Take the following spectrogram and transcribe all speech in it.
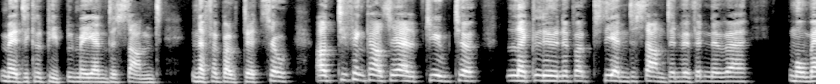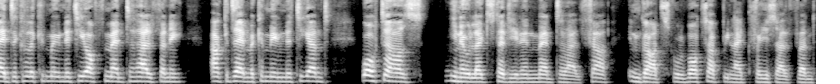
medical people may understand enough about it. So, uh, do you think has it helped you to like learn about the understanding within the uh, more medical community of mental health and the academic community? And what has, you know, like studying in mental health uh, in grad school, what's that been like for yourself and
